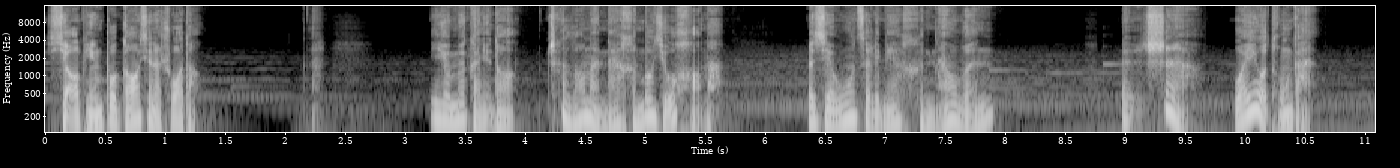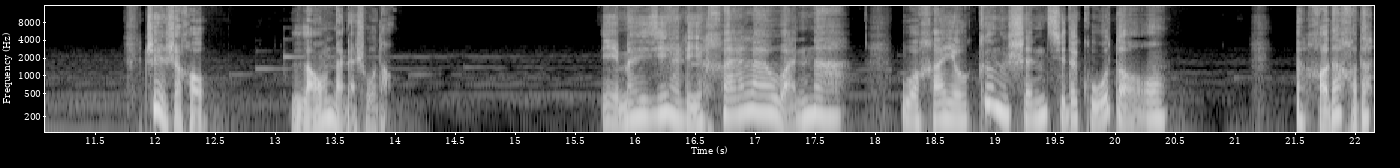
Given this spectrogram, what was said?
小平不高兴的说道。你有没有感觉到这个老奶奶很不友好嘛？而且屋子里面很难闻。呃，是啊，我也有同感。这时候，老奶奶说道：“你们夜里还来玩呢？我还有更神奇的古董。”好的，好的。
